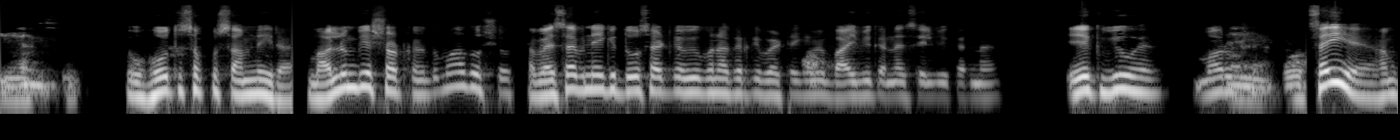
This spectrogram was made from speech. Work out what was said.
Yes. तो हो तो सब कुछ सामने ही रहा है। मालूम भी है शॉर्ट करना तो मार दो शॉर्ट अब ऐसा भी नहीं कि दो साइड का व्यू बना करके बैठे कि मैं बाई भी करना है सेल भी करना है। एक व्यू है मारो वो सही है हम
